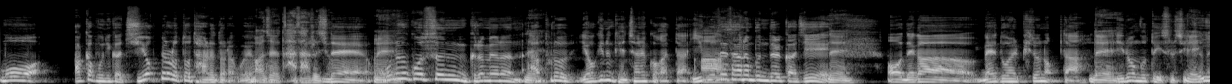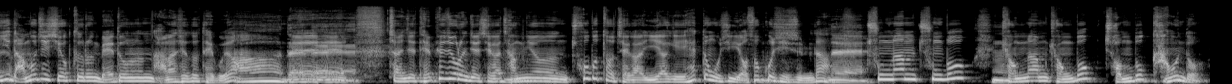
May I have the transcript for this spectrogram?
뭐 아까 보니까 지역별로 또 다르더라고요. 맞아요. 다 다르죠. 네. 네. 어느 곳은 그러면 네. 앞으로 여기는 괜찮을 것 같다. 이곳에 아. 사는 분들까지 네. 어, 내가 매도할 필요는 없다. 네. 이런 것도 있을 수 네, 있잖아요. 이 나머지 지역들은 매도는 안 하셔도 되고요. 아, 네네. 자, 이제 대표적으로 이제 제가 작년 초부터 제가 이야기했던 곳이 여섯 곳이 있습니다. 네. 충남, 충북, 경남, 경북, 전북, 강원도.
